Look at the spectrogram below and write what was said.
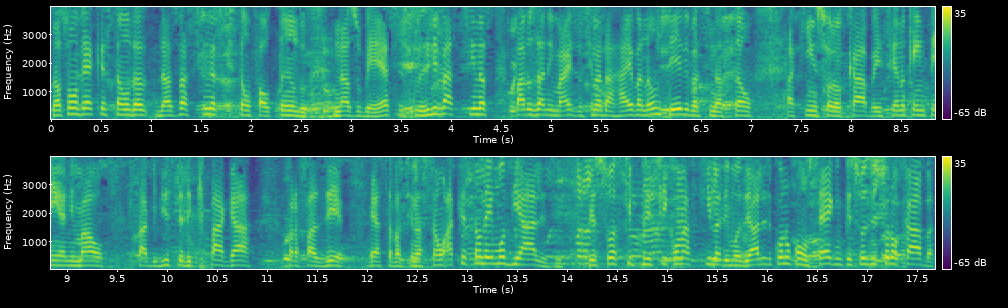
Nós vamos ver a questão das, das vacinas que estão faltando nas UBS, inclusive vacinas para os animais, vacina da raiva não teve vacinação aqui em Sorocaba. Esse ano, quem tem animal sabe disso, teve que pagar para fazer essa vacinação. A questão da hemodiálise. Pessoas que ficam na fila de hemodiálise quando conseguem, pessoas de Sorocaba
